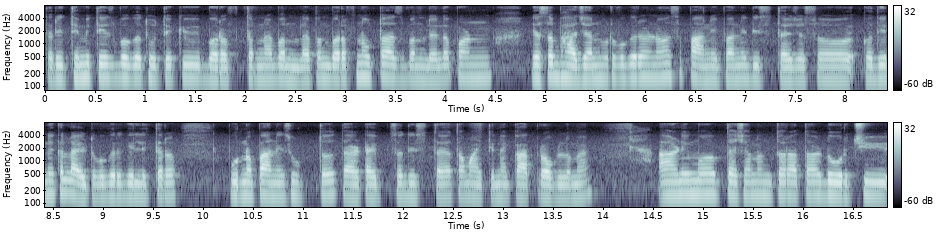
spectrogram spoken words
तर इथे मी तेच बघत होते की बर्फ तर नाही बनला आहे पण बर्फ नव्हता आज बनलेलं. पण जसं भाज्यांवर वगैरे ना असं पाणी पाणी दिसतं आहे जसं कधी नाही का लाइट वगैरे गेली तर पूर्ण पाणी सुटतं त्या टाईपचं दिसतं आहे आता माहिती नाही काय प्रॉब्लेम आहे. आणि मग त्याच्यानंतर आता डोरची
